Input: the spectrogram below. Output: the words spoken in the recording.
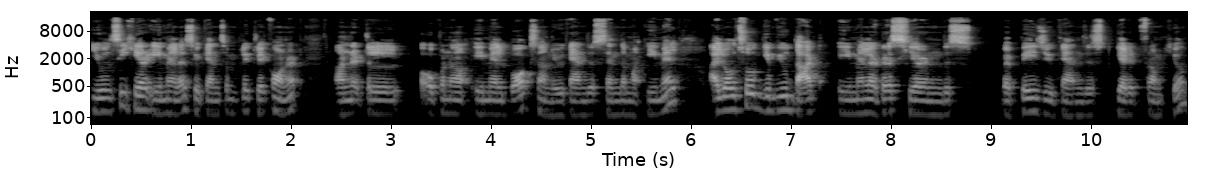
you will see here email us, you can simply click on it and it will open a email box and you can just send them an email. I'll also give you that email address here in this web page. You can just get it from here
